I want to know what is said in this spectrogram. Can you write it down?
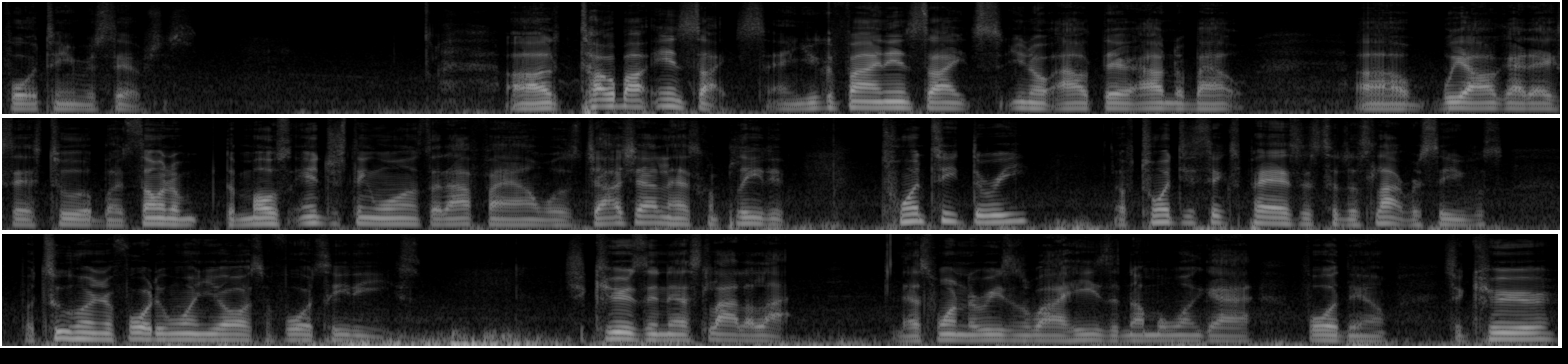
14 receptions. Uh, talk about insights, and you can find insights, you know, out there, out and about. Uh, we all got access to it, but some of the, the most interesting ones that I found was Josh Allen has completed 23 of 26 passes to the slot receivers for 241 yards and four TDs. Shakir's in that slot a lot. That's one of the reasons why he's the number one guy for them. Shakir,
